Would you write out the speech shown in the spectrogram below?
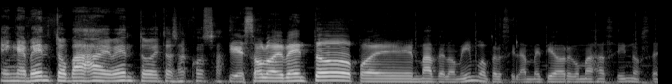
en eventos, vas a eventos y todas esas cosas. Si es solo evento, pues más de lo mismo, pero si le han metido algo más así, no sé.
